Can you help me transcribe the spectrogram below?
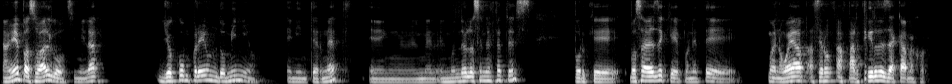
a mí me pasó algo similar. Yo compré un dominio en internet, en el mundo de los NFTs, porque vos sabes de que ponete, bueno, voy a hacer a partir desde acá mejor.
